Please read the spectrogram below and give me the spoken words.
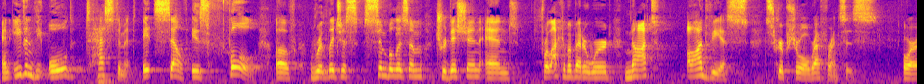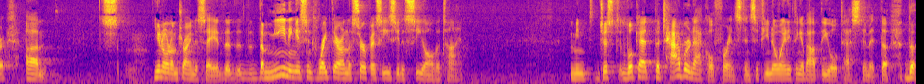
And even the Old Testament itself is full of religious symbolism, tradition, and, for lack of a better word, not obvious scriptural references. Or, um, you know what I'm trying to say. The, the, the meaning isn't right there on the surface, easy to see all the time. I mean, just look at the tabernacle, for instance, if you know anything about the Old Testament, the, the,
